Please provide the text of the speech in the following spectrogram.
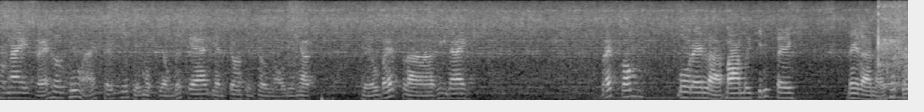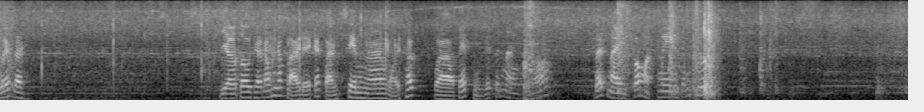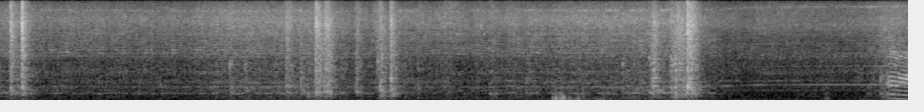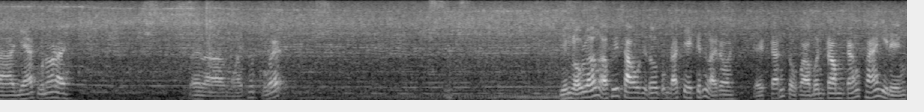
Hôm nay rẻ hơn khuyến mãi sẽ giới thiệu một dòng bếp ga dành cho thị trường nội địa Nhật. Hiệu bếp là Rinnai. Bếp có model là 39P. Đây là nội thất của bếp đây. Giờ tôi sẽ đóng nắp lại để các bạn xem à, ngoại thất và test những cái tính năng của nó. Bếp này có mặt men chống xước đây là giá của nó đây. Đây là ngoại thất của bếp. Những lỗ lớn ở phía sau thì tôi cũng đã che kín lại rồi, để tránh tuột vào bên trong cắn phá dây điện.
